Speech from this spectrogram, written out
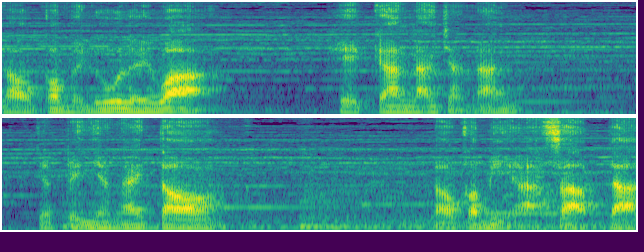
เราก็ไม่รู้เลยว่า เหตุการณ์หลังจากนั้น จะเป็นยังไงต่อ เราก็มีอาจทราบได้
